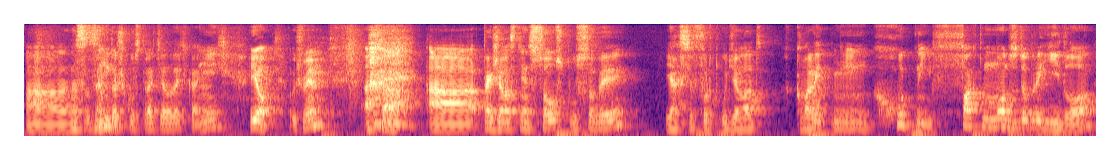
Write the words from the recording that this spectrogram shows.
A zase jsem trošku ztratil teďka ní. Jo, už vím. A, a, takže vlastně jsou způsoby, jak si furt udělat kvalitní, chutný, fakt moc dobrý jídlo,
